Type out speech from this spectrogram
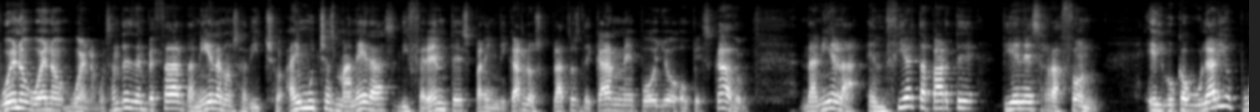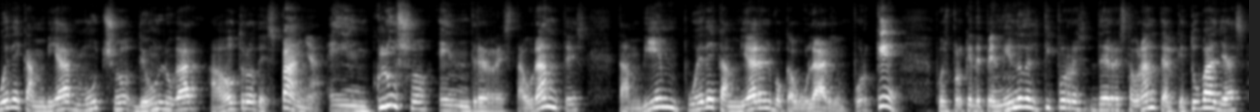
Bueno, bueno, bueno, pues antes de empezar, Daniela nos ha dicho, hay muchas maneras diferentes para indicar los platos de carne, pollo o pescado. Daniela, en cierta parte tienes razón. El vocabulario puede cambiar mucho de un lugar a otro de España, e incluso entre restaurantes también puede cambiar el vocabulario. ¿Por qué? Pues porque dependiendo del tipo de restaurante al que tú vayas,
